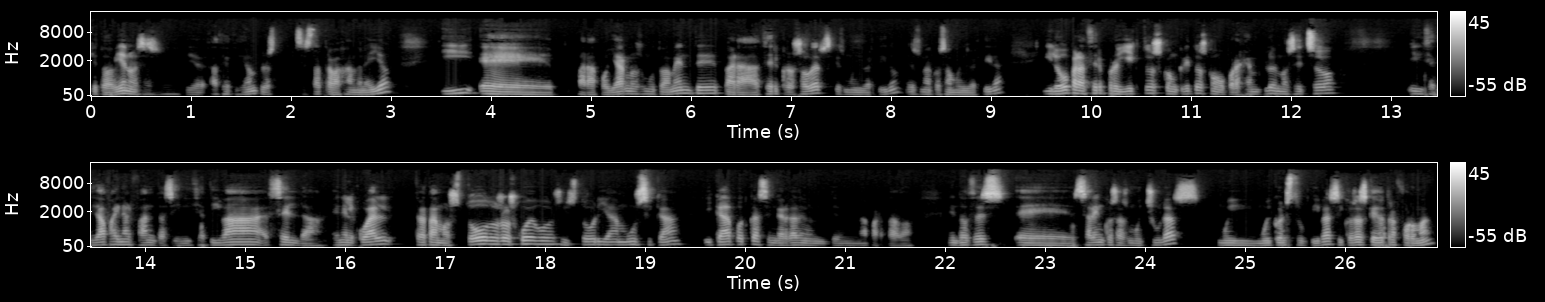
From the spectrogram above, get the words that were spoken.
que todavía no es asocia- asociación, pero se está trabajando en ello, y eh, para apoyarnos mutuamente, para hacer crossovers, que es muy divertido, es una cosa muy divertida, y luego para hacer proyectos concretos como por ejemplo hemos hecho iniciativa Final Fantasy, iniciativa Zelda, en el cual tratamos todos los juegos, historia, música, y cada podcast se encarga de un apartado. Entonces eh, salen cosas muy chulas, muy, muy constructivas y cosas que de otra forma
